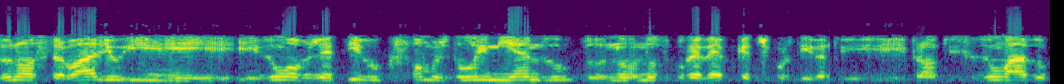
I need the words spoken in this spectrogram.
do nosso trabalho e, e de um objetivo que fomos delineando no, no decorrer da época desportiva. E, e pronto, isso de um lado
